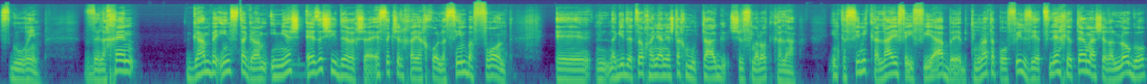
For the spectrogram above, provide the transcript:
סגורים. ולכן, גם באינסטגרם, אם יש איזושהי דרך שהעסק שלך יכול לשים בפרונט אה, נגיד לצורך העניין יש לך מותג של שמלות כלה. אם תשימי כלה יפהפייה בתמונת הפרופיל, זה יצליח יותר מאשר הלוגו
